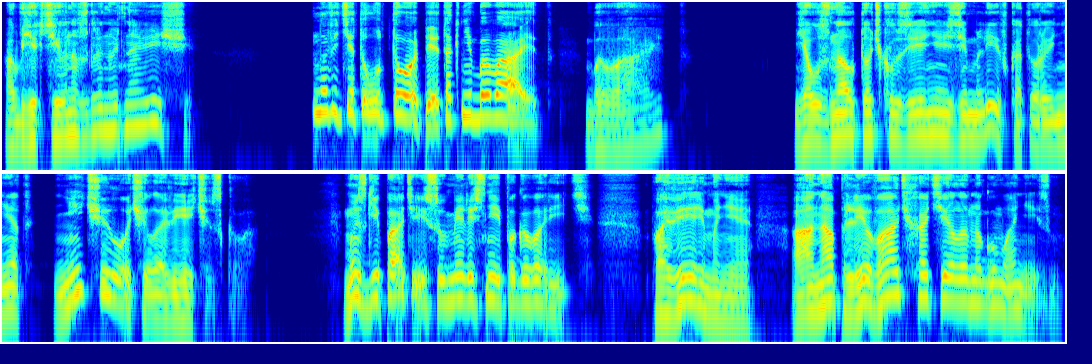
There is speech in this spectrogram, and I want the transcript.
объективно взглянуть на вещи. Но ведь это утопия, так не бывает. Бывает. Я узнал точку зрения Земли, в которой нет ничего человеческого. Мы с Гепатией сумели с ней поговорить. Поверь мне, она плевать хотела на гуманизм.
